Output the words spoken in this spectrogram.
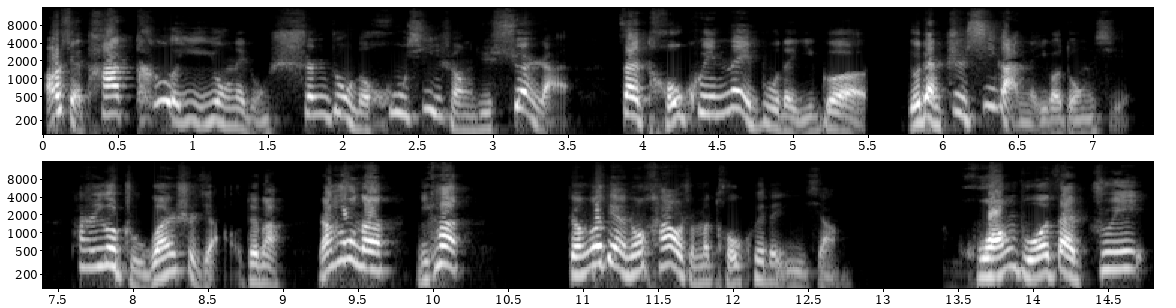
而且他特意用那种深重的呼吸声去渲染在头盔内部的一个有点窒息感的一个东西。它是一个主观视角，对吧？然后呢，你看整个电影中还有什么头盔的意象？黄渤在追。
